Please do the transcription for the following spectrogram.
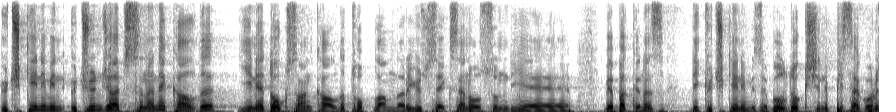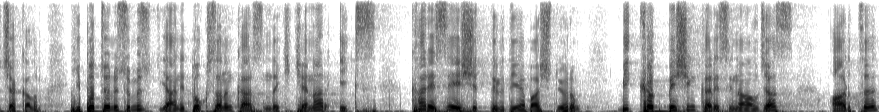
üçgenimin üçüncü açısına ne kaldı? Yine 90 kaldı. Toplamları 180 olsun diye. Ve bakınız dik üçgenimizi bulduk. Şimdi Pisagor'u çakalım. Hipotenüsümüz yani 90'ın karşısındaki kenar x. Karesi eşittir diye başlıyorum. Bir kök 5'in karesini alacağız. Artı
